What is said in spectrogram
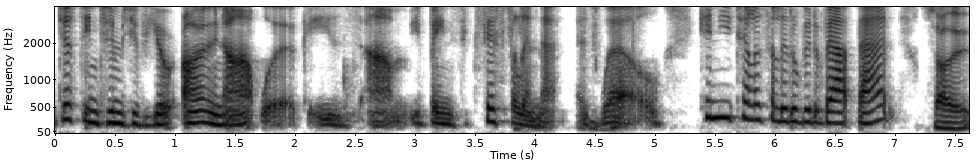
just in terms of your own artwork is um, you've been successful in that as well. Can you tell us a little bit about that? So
